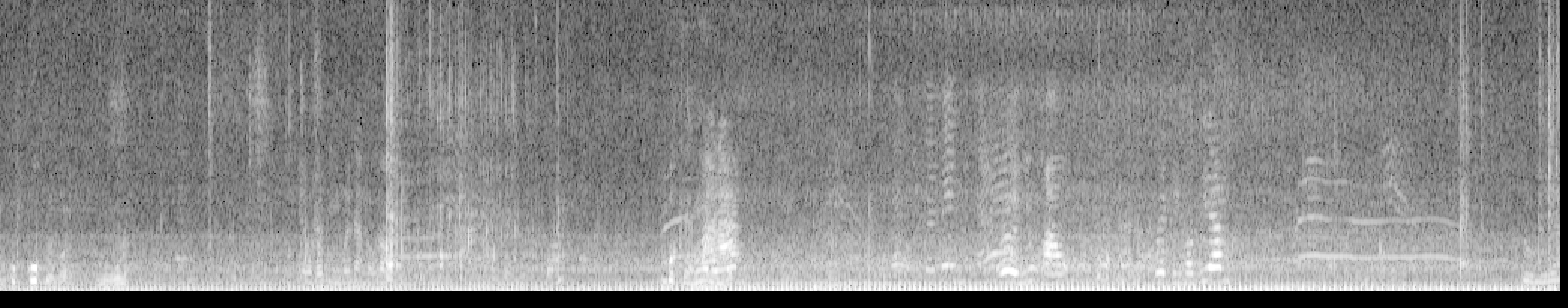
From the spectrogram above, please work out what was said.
ยำกรุบกรุบเลยว่าหนูน่ะเดี๋ยวก็ดีไปนะเราเราบ่แข็งมาเลยนะ เออยิ้วเขาไปกินข้าวเที่ยง ดูเรื่อง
